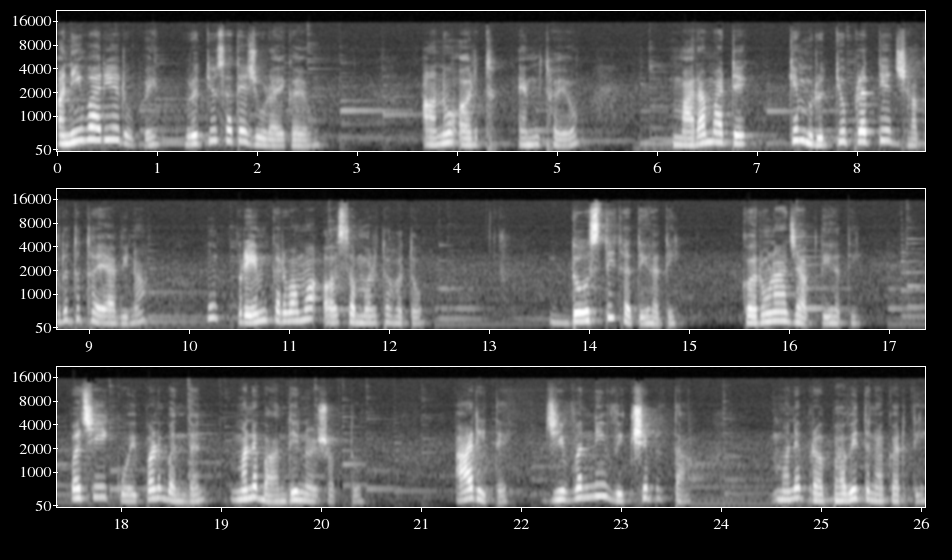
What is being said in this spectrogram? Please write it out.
અનિવાર્ય રૂપે મૃત્યુ સાથે જોડાઈ ગયો. આનો અર્થ એમ થયો, મારા માટે કે મૃત્યુ પ્રત્યે જાગૃત થયા વિના હું પ્રેમ કરવામાં અસમર્થ હતો. દોસ્તી થતી હતી, કરુણા જાગતી હતી. પછી કોઈ પણ બંધન મને બાંધી ન શકતું. આ રીતે જીવનની વિક્ષિપ્તતા મને પ્રભાવિત ન કરતી.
